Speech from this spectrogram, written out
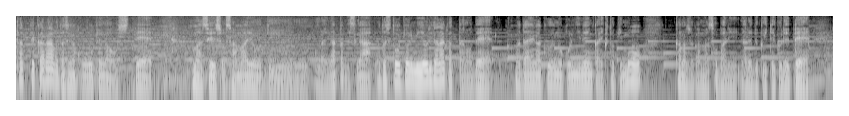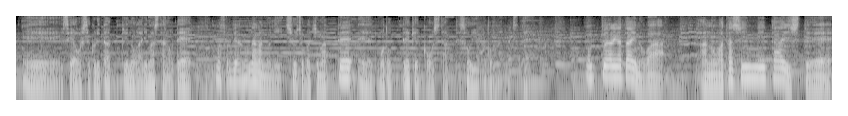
経ってから私がこう大怪我をしてまあ、聖書をさまようというぐらいになったんですが私東京に身寄りがなかったので、まあ、大学残り2年間行く時も彼女がまあそばになるべくいてくれて、えー、世話をしてくれたっていうのがありましたので、まあ、それであの長野に就職が決まって、えー、戻って結婚したってそういうことになりますね。本当にありがたいのはあの私に対して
